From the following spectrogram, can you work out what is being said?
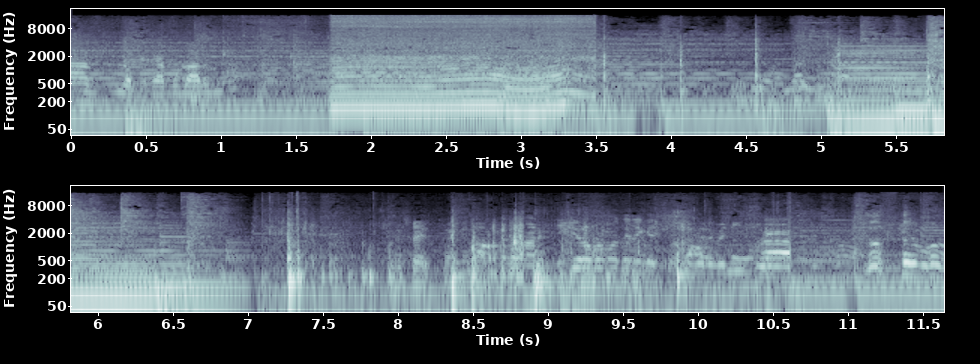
carne. Aquí lo vamos a tener que echar de venir. No tenemos.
